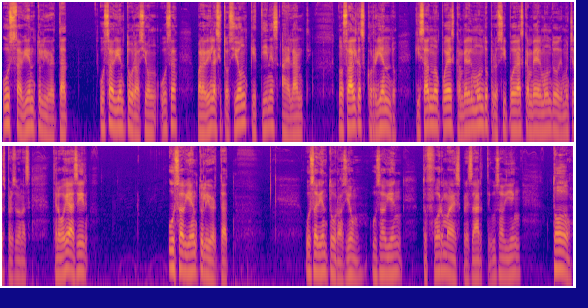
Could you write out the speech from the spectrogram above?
Usa bien tu libertad. Usa bien tu oración. Usa para bien la situación que tienes adelante. No salgas corriendo. Quizás no puedes cambiar el mundo, pero sí podrás cambiar el mundo de muchas personas. Te lo voy a decir. Usa bien tu libertad. Usa bien tu oración. Usa bien tu forma de expresarte. Usa bien todo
